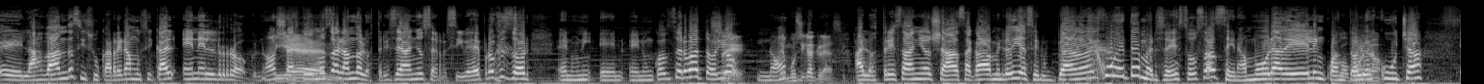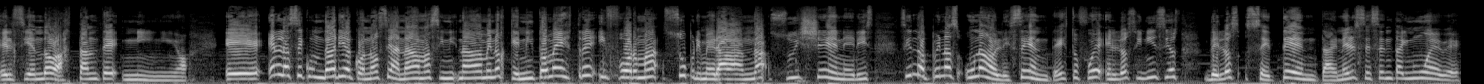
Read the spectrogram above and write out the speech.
eh, las bandas y su carrera musical en el rock, ¿no? Ya estuvimos hablando, a los 13 años se recibe de profesor en un, en, en un conservatorio, Sí, ¿no? de música clásica. A los 3 años ya sacaba melodías en un piano del juguete, Mercedes Sosa se enamora de él en cuanto ¿Cómo lo no? escucha, él siendo bastante niño. Eh, en la secundaria conoce a nada más y nada menos que Nito Mestre y forma su primera banda, Sui Generis, siendo apenas un adolescente. Esto fue en los inicios de los 70, en el 69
